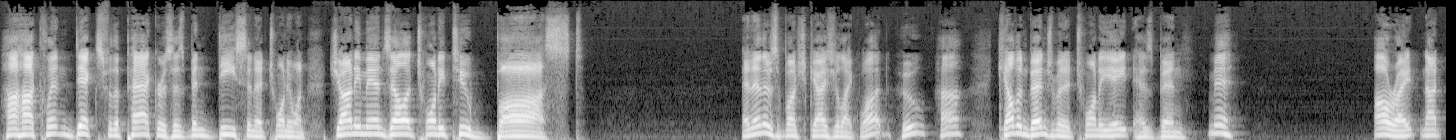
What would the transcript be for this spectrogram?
Ha Ha Clinton-Dix for the Packers has been decent at 21. Johnny Manziel at 22, bust. And then there's a bunch of guys you're like, what? Who? Huh? Kelvin Benjamin at 28 has been meh. All right. Not,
